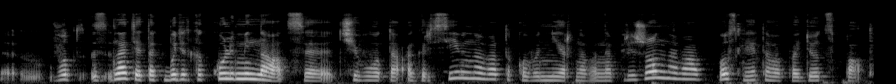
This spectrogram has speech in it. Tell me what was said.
Э, вот, знаете, это будет как кульминация чего-то агрессивного, такого нервного, напряженного. После этого пойдет спад.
